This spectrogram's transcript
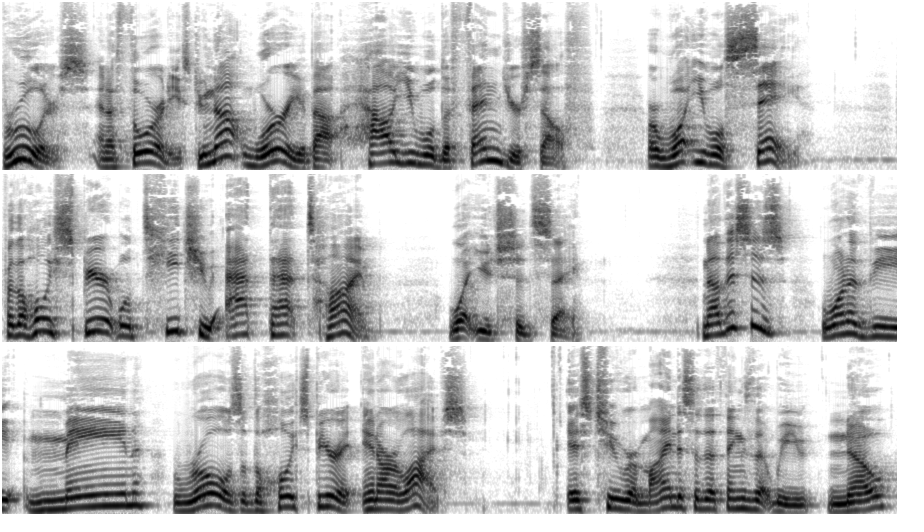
rulers, and authorities, do not worry about how you will defend yourself or what you will say. For the Holy Spirit will teach you at that time what you should say. Now, this is one of the main roles of the Holy Spirit in our lives is to remind us of the things that we know,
